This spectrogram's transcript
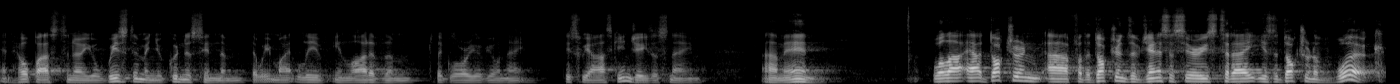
and help us to know your wisdom and your goodness in them, that we might live in light of them to the glory of your name. This we ask in Jesus' name. Amen. Well, uh, our doctrine uh, for the Doctrines of Genesis series today is the doctrine of work.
